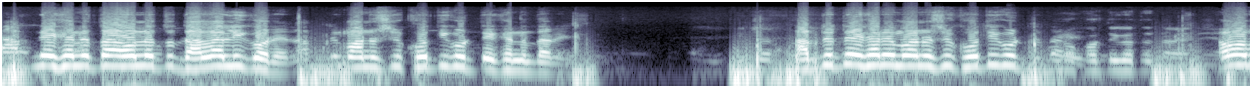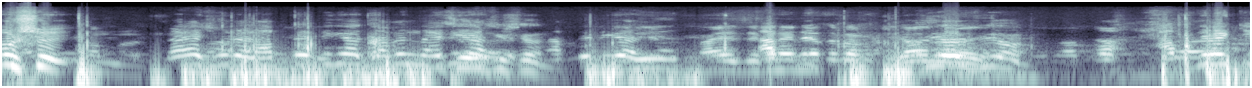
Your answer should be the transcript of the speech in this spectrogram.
আপনি এখানে তাহলে তো দালালি করেন। আপনি মানুষের ক্ষতি করতে এখানে দাঁড়ায়। আপনি তো এখানে মানুষের ক্ষতি করতে ক্ষতি করতে অবশ্যই। হ্যাঁ, আপনি। আপনারা কি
